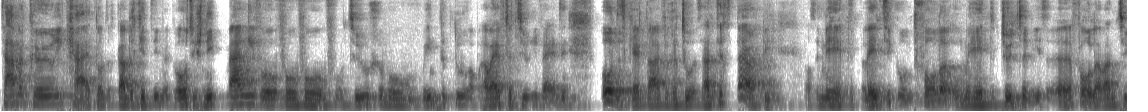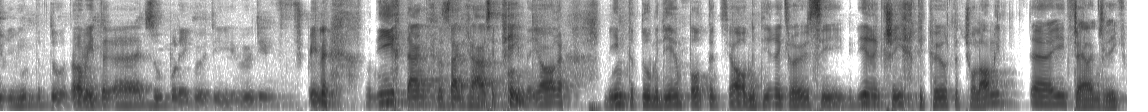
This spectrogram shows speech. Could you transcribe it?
Zusammengehörigkeit, oder? Ich glaube, es gibt immer eine grosse Schnittmenge von, von, von, von Zürcher, die Winterthur, aber auch FC Zürich-Fans sind. Und es gibt einfach ein zusätzliches Derby. Also, wir hätten den letzten Grund voll und wir hätten die Schützenwiese äh, voll, wenn Zürich Winterthur da wieder äh, in der Super League würde, würde spielen. Und ich denke, das sage ich auch seit vielen Jahren, Winterthur mit ihrem Potenzial, mit ihrer Größe, mit ihrer Geschichte, gehört jetzt schon lange in die Challenge League.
